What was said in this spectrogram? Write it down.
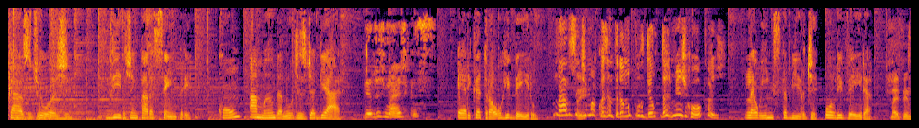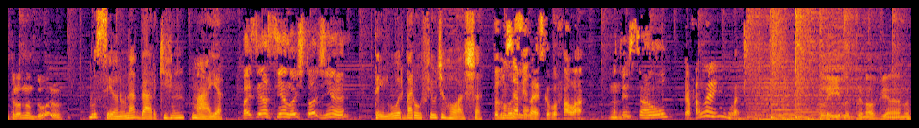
Caso de hoje. Virgem para sempre. Com Amanda Nudes de Aguiar. Dedos mágicos. Érica Troll Ribeiro. Nada, senti uma coisa entrando por dentro das minhas roupas. Léo Instabird Oliveira. Mas entrou no duro? Luciano Nadark Maia. Vai ser assim a noite todinha, né? Taylor Barofield Rocha. Todo mundo silêncio que eu vou falar. Hum. Atenção. Já falei, ué. Leila, 19 anos,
